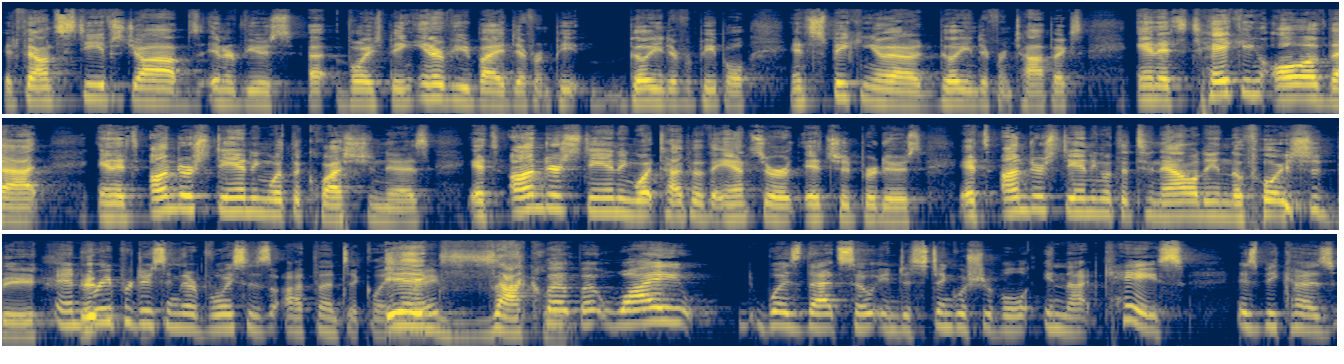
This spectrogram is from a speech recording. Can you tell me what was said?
It found Steve's Jobs interviews uh, voice being interviewed by a different pe- billion different people and speaking about a billion different topics. And it's taking all of that and it's understanding what the question is. It's understanding what type of answer it should produce. It's understanding what the tonality in the voice should be, and it, reproducing their voices authentically. Exactly. Right? But but why was that so indistinguishable in that case? Is because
